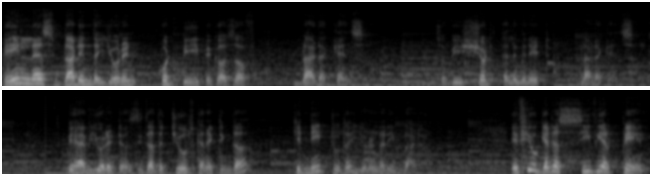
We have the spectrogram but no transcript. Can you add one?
Painless blood in the urine could be because of bladder cancer. So we should eliminate bladder cancer. We have ureters. These are the tubes connecting the kidney to the urinary bladder. If you get a severe pain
